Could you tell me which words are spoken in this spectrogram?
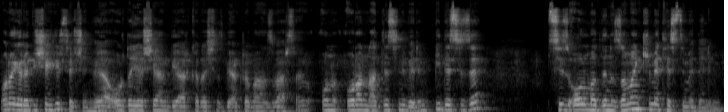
Ona göre bir şehir seçin veya orada yaşayan bir arkadaşınız, bir akrabanız varsa onu oranın adresini verin. Bir de size siz olmadığınız zaman kime teslim edelim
